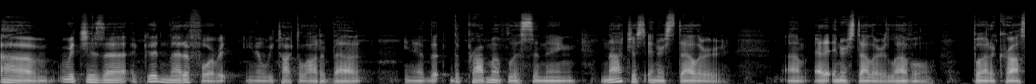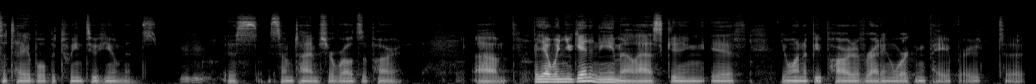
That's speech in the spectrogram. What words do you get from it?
Um, which is a, a, good metaphor. But you know, we talked a lot about you know the the problem of listening, not just interstellar, um, at an interstellar level, but across a table between two humans. Mm-hmm. Is sometimes you're worlds apart. Um, but yeah, when you get an email asking if you want to be part of writing a working paper to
